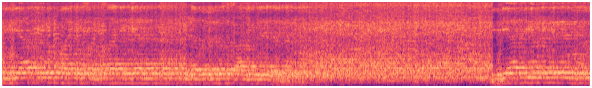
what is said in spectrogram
വിദ്യാർത്ഥികളുമായി സംസാരിക്കാൻ ഇടവരുന്ന വിദ്യാർത്ഥികൾ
